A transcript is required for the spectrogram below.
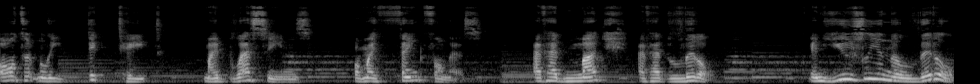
ultimately dictate my blessings or my thankfulness. I've had much, I've had little. And usually in the little,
